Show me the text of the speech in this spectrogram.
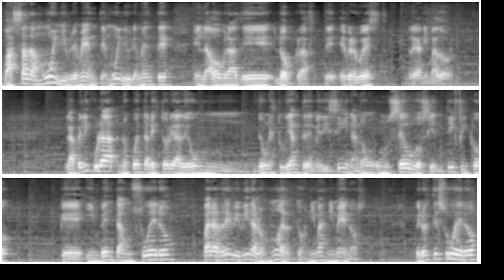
basada muy libremente, muy libremente en la obra de Lovecraft, de Everwest Reanimador. La película nos cuenta la historia de un, de un estudiante de medicina, ¿no? un pseudocientífico que inventa un suero para revivir a los muertos, ni más ni menos. Pero este suero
